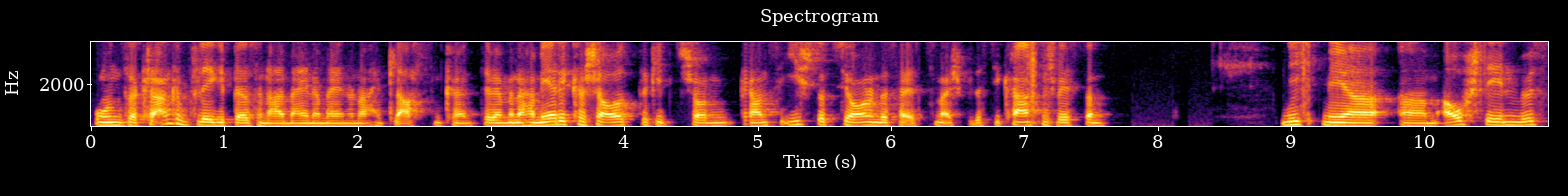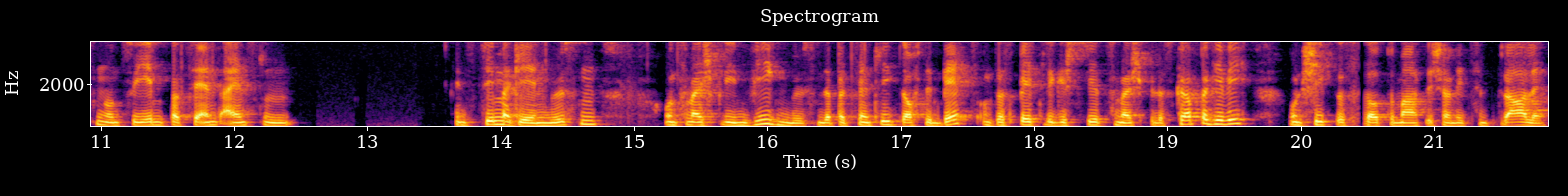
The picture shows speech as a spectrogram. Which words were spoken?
unser Krankenpflegepersonal meiner Meinung nach entlasten könnte. Wenn man nach Amerika schaut, da gibt es schon ganze E-Stationen, das heißt zum Beispiel, dass die Krankenschwestern nicht mehr ähm, aufstehen müssen und zu jedem Patient einzeln ins Zimmer gehen müssen und zum Beispiel ihn wiegen müssen. Der Patient liegt auf dem Bett und das Bett registriert zum Beispiel das Körpergewicht und schickt das automatisch an die Zentrale.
